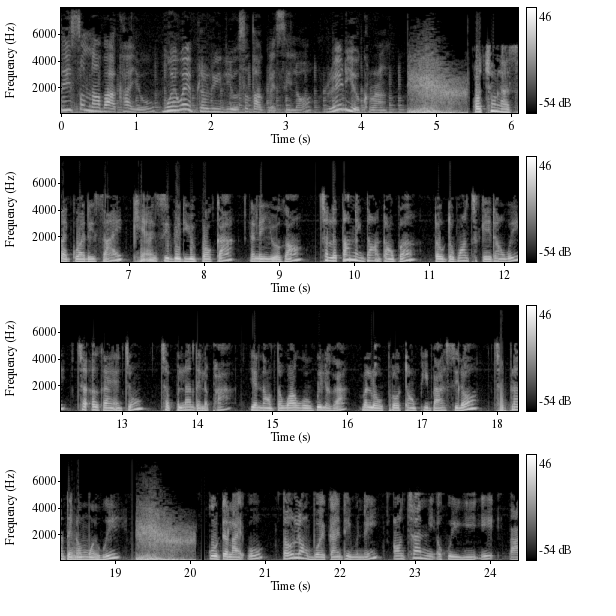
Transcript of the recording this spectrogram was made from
သိစွန်နာဘအခါယိုမွေဝဲဖလိုလီဒီယိုစတောက်လက်စီလောရေဒီယိုခရန်အော်ချွန်လာဆိုင်ကွာဒီဆိုင် KNC Radio ပေါ်ကလနေယောကချက်လက်တောင်းနိုင်တောင်းအတောင်ပဒေါက်တဝန်ချကေထောင်းဝေချက်အကိုင်အကျုံချက်ပလန့်တယ်လဖာရနောင်တဝါကိုဝေလကမလောပရိုထောင်းပြပါစီလောချက်ပလန့်တယ်နော်မွေဝေကိုတလိုက်အိုတောလောင်ပွဲကိုင်းထိမနေအောင်ချနီအခွေကြီးအေဘာ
